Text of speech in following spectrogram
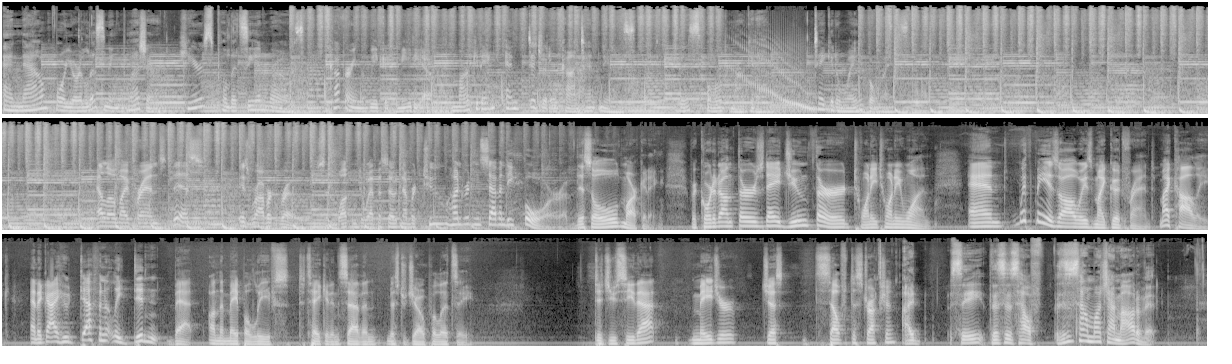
And now, for your listening pleasure, here's Pulizzi and Rose, covering the week of media, marketing, and digital content news. This old marketing. Take it away, boys. Hello, my friends. This is Robert Rose, and welcome to episode number 274 of This Old Marketing, recorded on Thursday, June 3rd, 2021. And with me, as always, my good friend, my colleague, and a guy who definitely didn't bet on the Maple Leafs to take it in seven, Mr. Joe Pulizzi. Did you see that? Major, just self destruction? I see. This is how this is how much I'm out of it.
